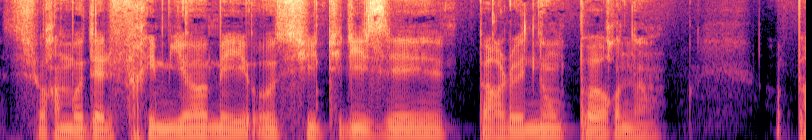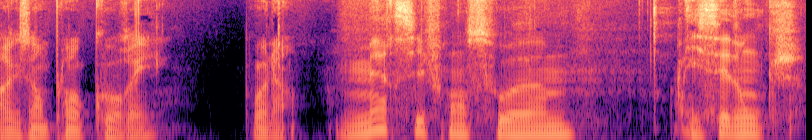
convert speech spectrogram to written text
sur un modèle freemium est aussi utilisé par le non-porn, par exemple en Corée. Voilà. Merci François. Et c'est donc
